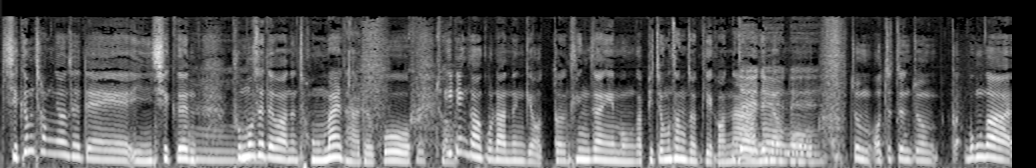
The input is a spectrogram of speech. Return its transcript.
지금 청년 세대의 인식은 음. 부모 세대와는 정말 다르고 그렇죠. 1인 가구라는 게 어떤 굉장히 뭔가 비정상적이거나 네네, 아니면 뭐좀 네. 어쨌든 좀 뭔가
